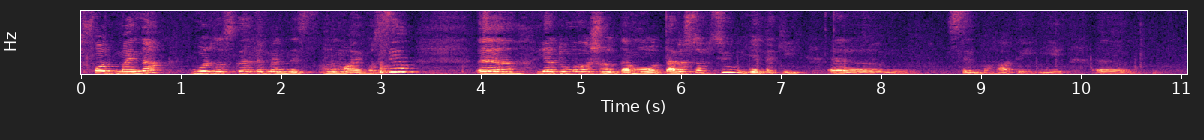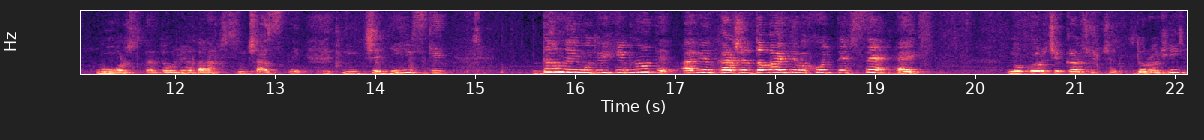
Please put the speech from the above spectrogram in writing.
фонд майна, можна сказати, ми не, не маємо сил. Е, я думала, що дамо Тарасовцю, є такий е, син багатий і, е, ну можна сказати, олігарх сучасний, і. Дали йому дві кімнати, а він каже, давайте виходьте все геть. Ну, коротше кажучи, дорогі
